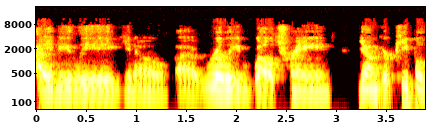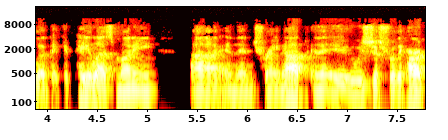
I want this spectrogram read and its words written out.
Ivy League, you know, uh, really well trained younger people that they could pay less money uh, and then train up, and it was just really hard.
